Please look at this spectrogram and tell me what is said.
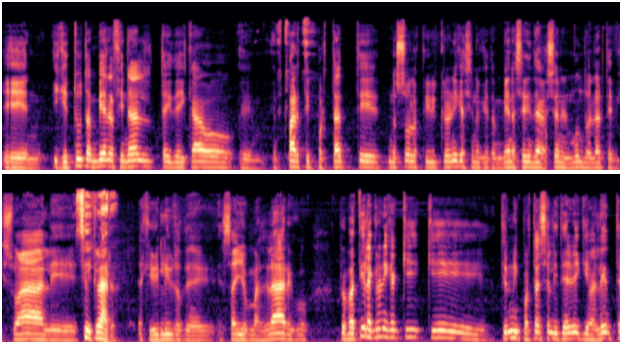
y que tú también al final te has dedicado en parte importante no solo a escribir crónicas, sino que también a hacer indagación en el mundo del arte visual, sí, claro. a escribir libros de ensayos más largos. Pero para ti la crónica que, tiene una importancia literaria equivalente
